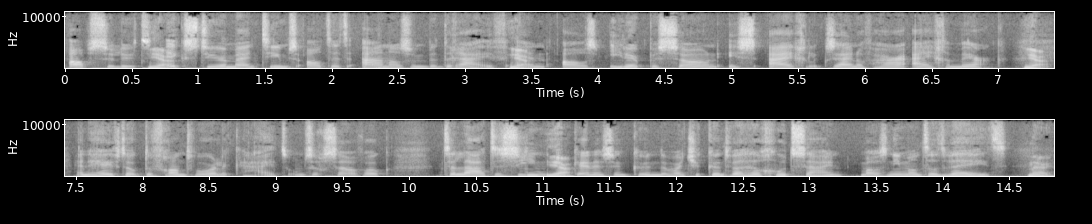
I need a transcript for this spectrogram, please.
Absoluut. Ja. Ik stuur mijn teams altijd aan als een bedrijf. Ja. En als ieder persoon is eigenlijk zijn of haar eigen merk. Ja, En heeft ook de verantwoordelijkheid om zichzelf ook te laten zien in kennis en kunde. Want je kunt wel heel goed zijn, maar als niemand dat weet, nee.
